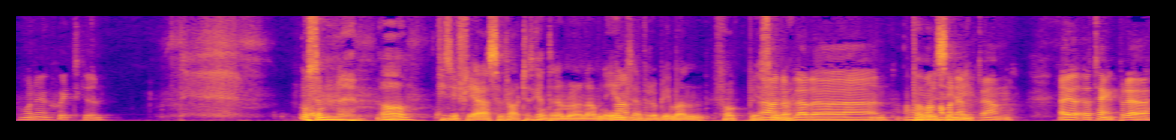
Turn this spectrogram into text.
hon är skitkul. Och sen, eh, ja, finns ju flera såklart. Jag ska inte nämna några namn egentligen för då blir man, folk blir Ja, då blev det... Har man, har man nämnt en? Ja, jag jag har tänkt på det.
